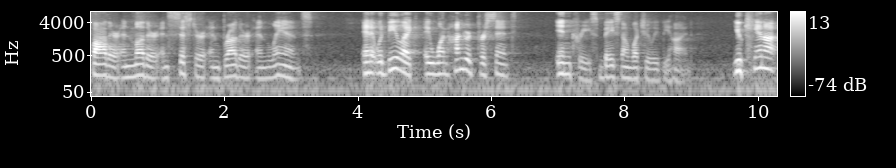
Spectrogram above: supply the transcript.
father and mother and sister and brother and lands. And it would be like a 100% increase based on what you leave behind. You cannot,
